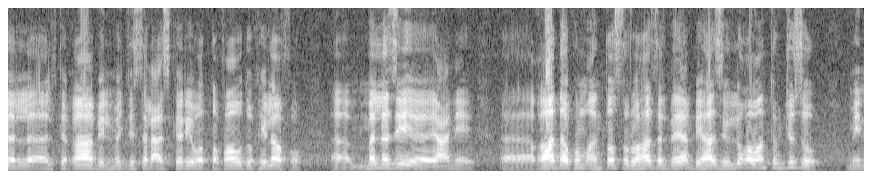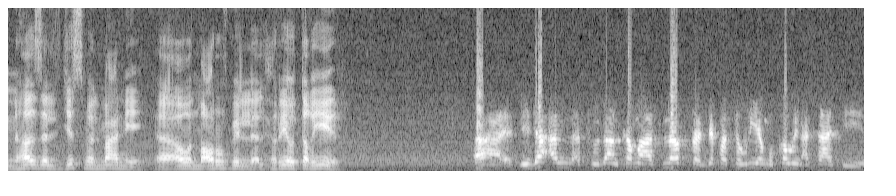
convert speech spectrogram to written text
الالتقاء بالمجلس العسكري والتفاوض وخلافه. آه، ما الذي آه، يعني آه، غادكم أن تصدروا هذا البيان بهذه اللغة وأنتم جزء من هذا الجسم المعني أو المعروف بالحرية والتغيير؟ نداء السودان كما أسلفت الجبهه الثوريه مكون أساسي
